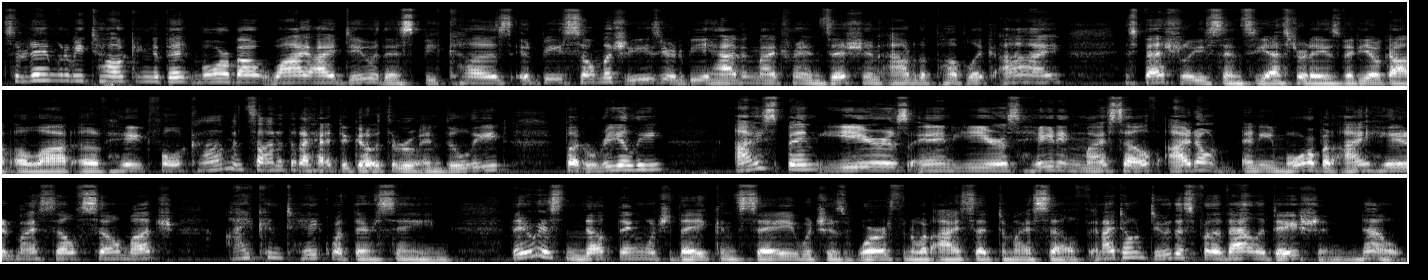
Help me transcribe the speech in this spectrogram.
So today I'm going to be talking a bit more about why I do this because it'd be so much easier to be having my transition out of the public eye, especially since yesterday's video got a lot of hateful comments on it that I had to go through and delete. But really, I spent years and years hating myself. I don't anymore, but I hated myself so much. I can take what they're saying. There is nothing which they can say which is worse than what I said to myself. And I don't do this for the validation. No.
